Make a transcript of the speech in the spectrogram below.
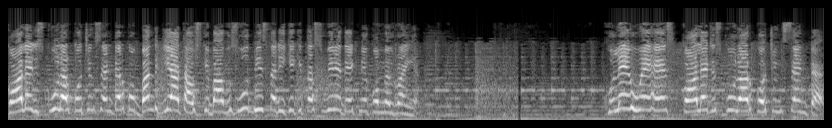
कॉलेज, स्कूल और कोचिंग सेंटर को बंद किया था। उसके बावजूद भी इस तरीके की तस्वीरें देखने को मिल रही हैं। खुले हुए हैं कॉलेज, स्कूल और कोचिंग सेंटर।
